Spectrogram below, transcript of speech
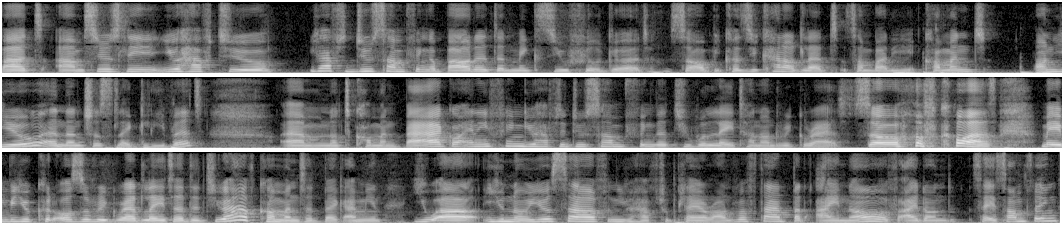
but um, seriously you have to you have to do something about it that makes you feel good. So because you cannot let somebody comment on you and then just like leave it um, not comment back or anything, you have to do something that you will later not regret. So, of course, maybe you could also regret later that you have commented back. I mean, you are, you know yourself and you have to play around with that. But I know if I don't say something,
